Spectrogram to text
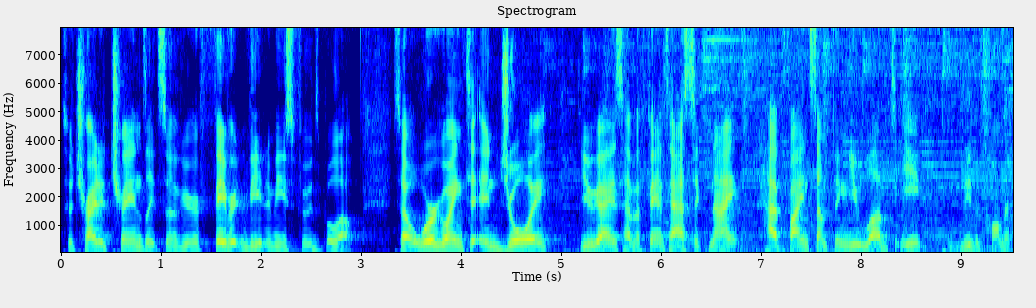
So try to translate some of your favorite Vietnamese foods below. So we're going to enjoy. You guys have a fantastic night. Have find something you love to eat. Leave a comment.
